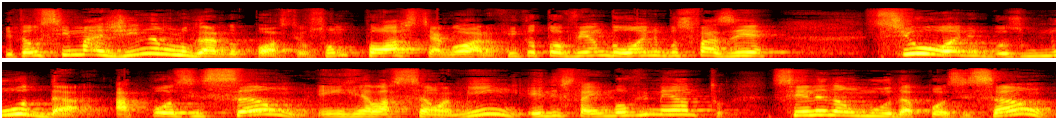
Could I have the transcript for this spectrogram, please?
Então se imagina no lugar do poste, eu sou um poste agora, o que, que eu estou vendo o ônibus fazer? Se o ônibus muda a posição em relação a mim, ele está em movimento. Se ele não muda a posição,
